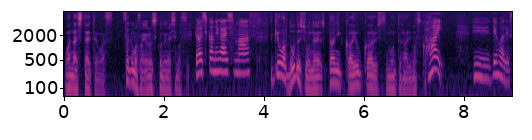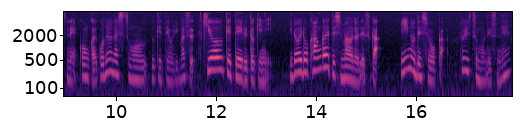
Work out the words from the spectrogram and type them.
お話したいと思います。佐久間さんよろしくお願いします。よろしくお願いします。今日はどうでしょうね？何かよくある質問ってのありますか？はい。えー、ではですね今回このような質問を受けております。気を受けている時にいろいろ考えてしまうのですがいいのでしょうか？という質問ですね。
